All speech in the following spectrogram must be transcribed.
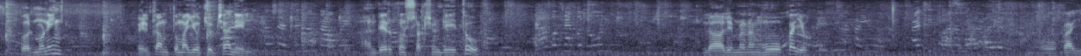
Good morning. Welcome to my YouTube channel. Under construction dito. Lalim na ng hukay oh. Hukay.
